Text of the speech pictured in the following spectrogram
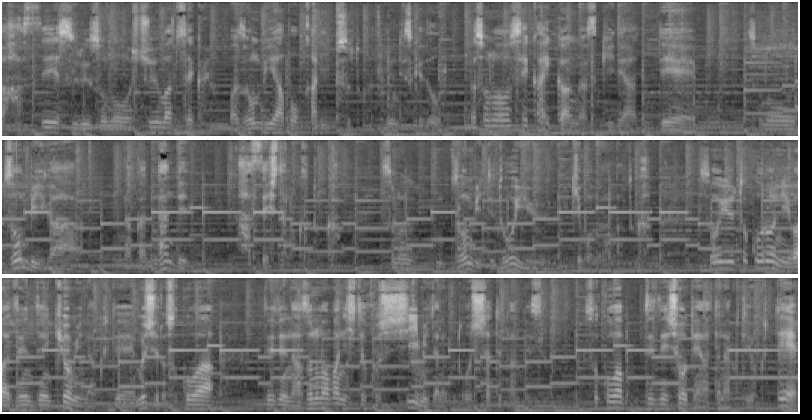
が発生するその終末世界、まあ、ゾンビアポカリプスとかって言うんですけどその世界観が好きであってそのゾンビがなんかなんで発生したのかとかそのゾンビってどういう生き物なんだとかそういうところには全然興味なくてむしろそこは全然謎のままにしてほしいみたいなことをおっしゃってたんですよ。そこは全然焦点当てなくてよくて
